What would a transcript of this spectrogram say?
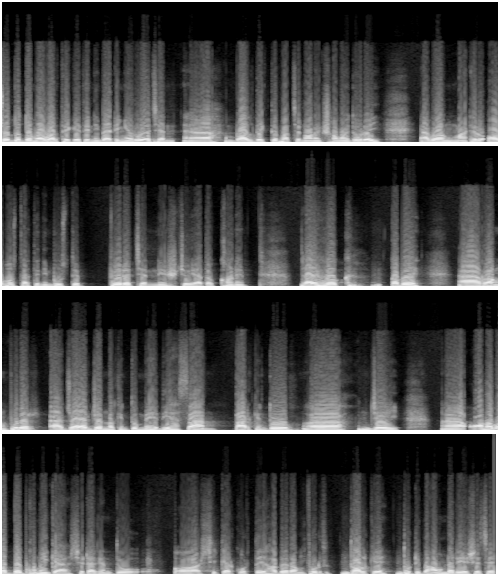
চোদ্দতম ওভার থেকে তিনি ব্যাটিং এ রয়েছেন। বল দেখতে পাচ্ছেন অনেক সময় ধরেই এবং মাঠের অবস্থা তিনি বুঝতে পেরেছেন নিশ্চয়ই এতক্ষণে। যাই হোক, তবে রংপুরের জয়ের জন্য কিন্তু মেহেদি হাসান তার কিন্তু যেই অনবদ্য ভূমিকা সেটা কিন্তু স্বীকার করতেই হবে রংপুর দলকে। দুটি বাউন্ডারি এসেছে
